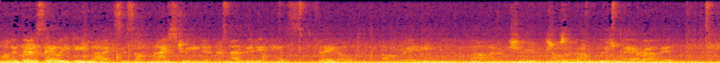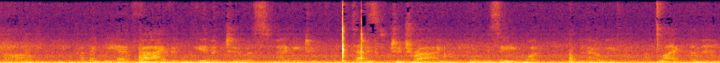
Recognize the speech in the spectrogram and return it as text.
one of those LED lights is on my street, and I know that it has failed already. Uh, I'm sure y'all are probably aware of it. Um, I think we had five that were given to us, maybe to, Test. to try, to see what, how we liked them and,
